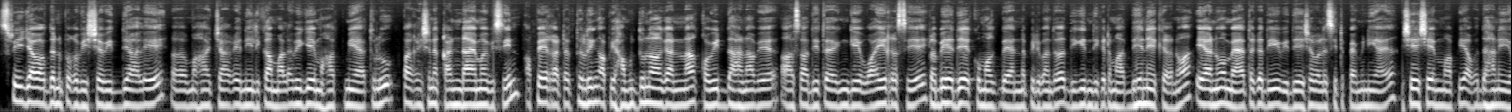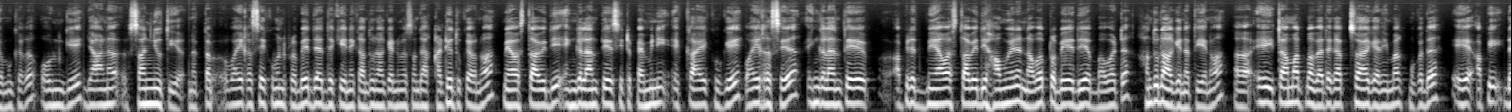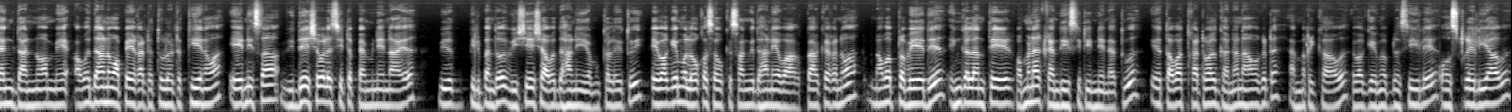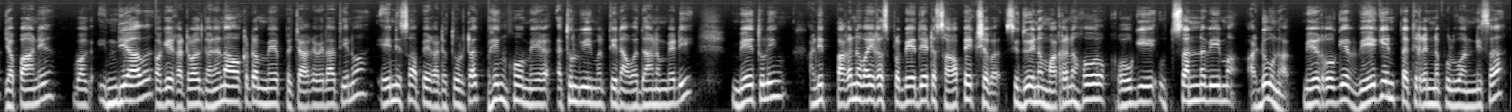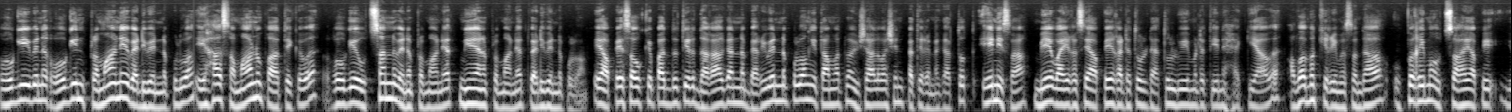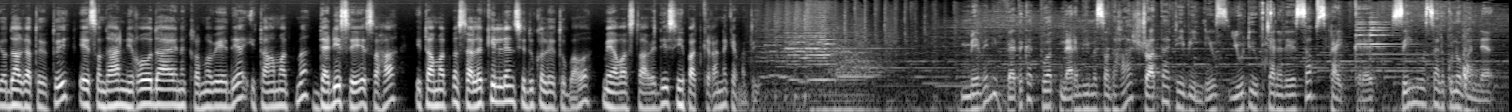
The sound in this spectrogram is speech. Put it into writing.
ශ්‍රී ජවර්ධනපුර විශ්වවිද්‍යාලයේ මහාචාරය නීලිකා මලවිගේ මහත්මිය ඇතුළු පර්ේෂණ කණ්ඩායම විසින් අපේ රට තුළින් අපි හමුදුනා ගන්නා කොවිඩ් දානවය ආසාධිතයන්ගේ වෛරසයේ ප්‍රබේදය කුමක් යන්න පිළිබඳව දිගින් දිකට අධ්‍යයනය කරනවා. ඒ අනුව මෑතකදී විදේශවල සිට පැමිණි අය විශේෂයෙන් අපි අවධානය යොමු කර ඔවුන්ගේ ජාන සංයුතිය නැත්ත වෛරසය කුමන ප්‍රබේදයක්ද කියන කඳුනා ගැනීම සඳහා කටයුතු කරනවා. මේ අවස්ථාවදී එංගලන්තයේ සිට පැමිණි එක් අයෙකුගේ වෛරසය එංගලන්තයේ අපිට මේ අවස්ථාවේදී හමුවෙන නව ප්‍රබේදය බවට හඳුනාගෙන තියෙනවා. ඒ ඉතාමත්ම වැදගත්සොයා ගැනීමක්. මොකද ඒ අපි දැන් දන්නවා මේ අවධානම අපේ රට තුළට තියෙනවා. ඒ නිසා විදේශවල සිට පැමිණෙන අය පිළිබඳව විශේෂ අවධානය යොමු කළ යුතුයි. ඒවගේම ලෝක සෞඛ්‍ය සංවිධානය වාර්තා කරනවා. නව ප්‍රබේදය එංගලන්තේ පමණක් රැඳී සිටින්නේ නැතුව එය තවත් රටවල් ගණනාවකට ඇමරිකාව වගේම බ්‍රසීලය ඕස්ට්‍රේලියාව ජපානය ඉන්දියාව වගේ රටවල් ගණනාවකට මේ ප්‍රචාර වෙලා තියෙනවා. ඒ නිසා අපේ රටතුළටත් පහෙන් හෝ මේ ඇතුල්වීමට තියෙන අවධානම් වැඩි. මේ තුළින් අනිත් පරණ වෛරස් ප්‍රබේදයට සාපේක්ෂව සිදුවෙන මරණ හෝ රෝගී උත්සන්නවීම අඩුවනත් මේ රෝගය වේගෙන් පැතිරෙන්න පුළුවන් නිසා රෝගී වෙන රෝගීන් ප්‍රමාණය වැඩිවෙන්න පුළුවන්. එහා සමානුපාතිකව රෝගය උත්සන්න වෙන ප්‍රමාණයත් මේ යන ප්‍රමාණයත් වැඩිවෙන්න පුළුවන්. ඒ අපේ සෞඛ්‍ය පද්ධතියට දරාගන්න බැරිවෙන්න පුළුවන්. ඉතාමත්ම විශාල වශයෙන් පැතිරෙන ගත්තොත් ඒ නිසා මේ වෛරසය අපේ රටතුළට ඇතුල්වීමට තියෙන හැකියාව අවම කිරීම සඳහා උපරිම උත්සාහය අපි යොදාගත යුතුයි. ඒ සඳහා නිරෝධායන ක්‍රමවේදය ඉතාමත්ම දැඩිසේ සහ ඉතාමත්ම සැලකිල්ලෙන් සිදු කළ යුතු බව මේ අවස්ථාවේදී සිහිපත් කරන්න කැමතියි. මෙවැනි වැදගත්වුවත් නැරඹීම සඳහා ශ්‍රද්ධා TV නිවස් YouTube චැනලය සබස්ක්‍රයිබ් කර සීනුව සලකුණ වන්න.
